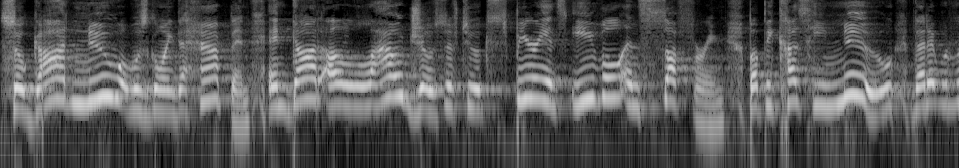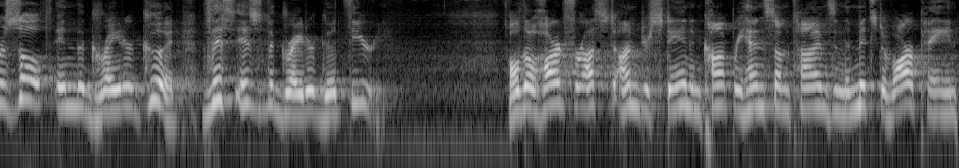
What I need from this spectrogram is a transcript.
So God knew what was going to happen, and God allowed Joseph to experience evil and suffering, but because he knew that it would result in the greater good. This is the greater good theory. Although hard for us to understand and comprehend sometimes in the midst of our pain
